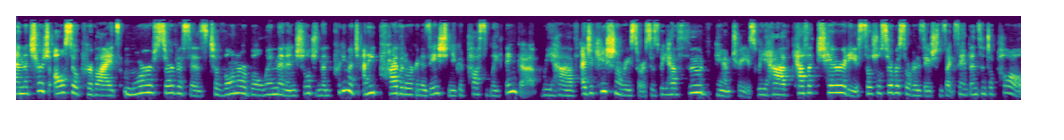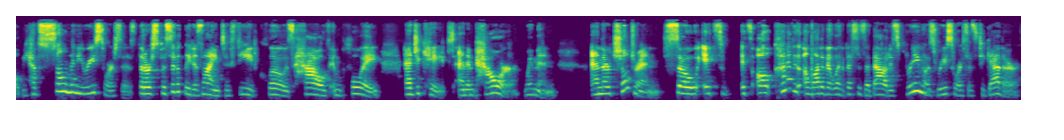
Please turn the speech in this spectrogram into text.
And the church also provides more services to vulnerable women and children than pretty much any private organization you could possibly think of. We have educational resources, we have food pantries, we have Catholic charities, social service organizations like St. Vincent de Paul. We have so many resources that are specifically designed to feed, clothe, house, employ, educate, and empower women and their children. So it's it's all kind of a lot of it what this is about is bringing those resources together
